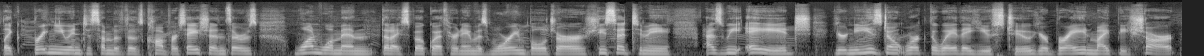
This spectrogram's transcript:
like bring you into some of those conversations, there was one woman that I spoke with. Her name is Maureen Bolger. She said to me, As we age, your knees don't work the way they used to. Your brain might be sharp,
